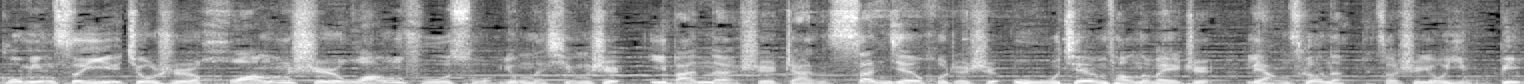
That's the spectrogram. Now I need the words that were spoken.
顾名思义，就是皇室王府所用的形式，一般呢是占三间或者是五间房的位置，两侧呢则是有影壁。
